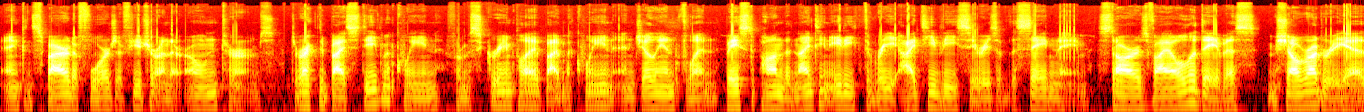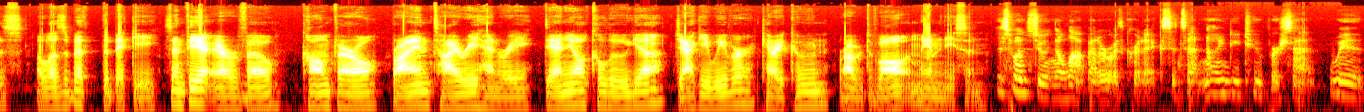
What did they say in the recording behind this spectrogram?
and conspire to forge a future on their own terms. Directed by Steve McQueen from a screenplay by McQueen and Gillian Flynn, based upon the 1983 ITV series of the same name. Stars Viola Davis, Michelle Rodriguez, Elizabeth Debicki, Cynthia Erivo, Colin Farrell, Brian Tyree Henry, Daniel Kaluuya, Jacki Weaver, Carrie Coon, Robert Duvall, and Liam Neeson. This one's doing a lot better with critics. It's at 92% with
